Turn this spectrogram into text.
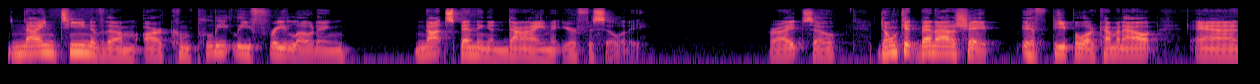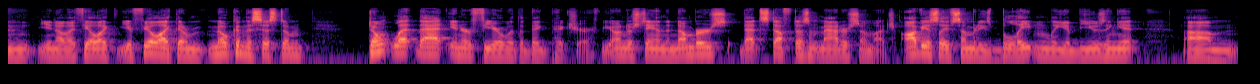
19 of them are completely freeloading, not spending a dime at your facility. Right? So don't get bent out of shape if people are coming out and you know they feel like you feel like they're milking the system don't let that interfere with the big picture. If you understand the numbers, that stuff doesn't matter so much. Obviously, if somebody's blatantly abusing it, um,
